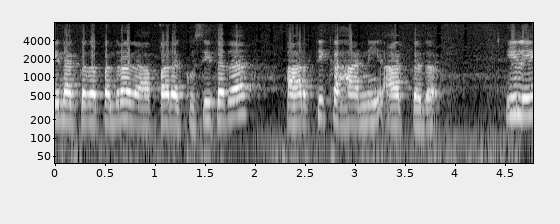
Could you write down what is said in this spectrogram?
ಏನಾಗ್ತದಪ್ಪ ಅಂದ್ರೆ ವ್ಯಾಪಾರ ಕುಸಿತದ ಆರ್ಥಿಕ ಹಾನಿ ಆಗ್ತದ. ಇಲ್ಲಿ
